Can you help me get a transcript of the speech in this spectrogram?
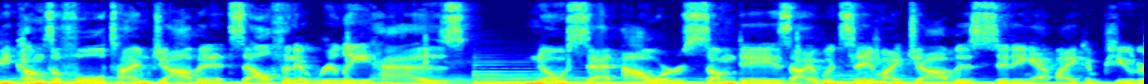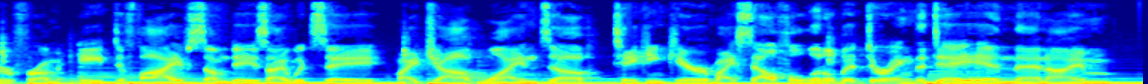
becomes a full time job in itself. And it really has no set hours. Some days I would say my job is sitting at my computer from eight to five. Some days I would say my job winds up taking care of myself a little bit during the day. And then I'm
